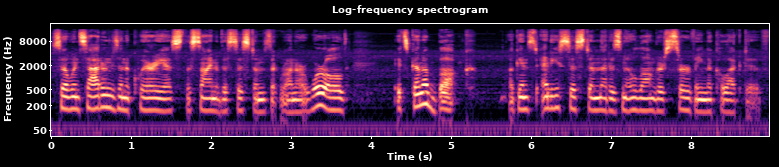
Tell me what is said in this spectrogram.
So when Saturn is in Aquarius, the sign of the systems that run our world, it's going to buck against any system that is no longer serving the collective.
